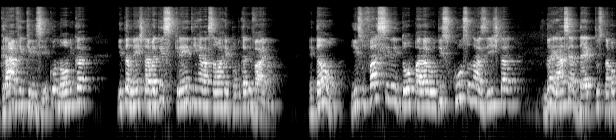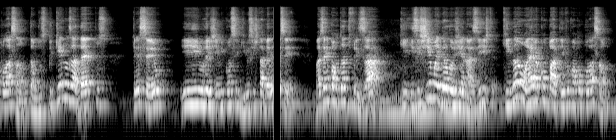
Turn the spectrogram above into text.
grave crise econômica e também estava descrente em relação à República de Weimar. Então, isso facilitou para o discurso nazista ganhasse adeptos na população. Então, dos pequenos adeptos, cresceu e o regime conseguiu se estabelecer. Mas é importante frisar que existia uma ideologia nazista que não era compatível com a população.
